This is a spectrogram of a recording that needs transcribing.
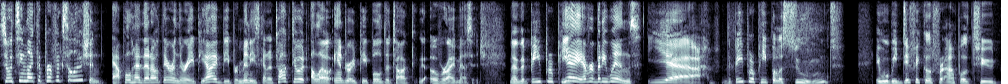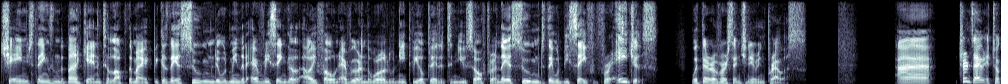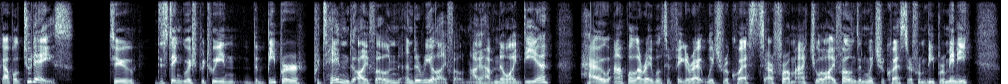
So it seemed like the perfect solution. Apple had that out there in their API. Beeper Mini's going to talk to it, allow Android people to talk over iMessage. Now, the Beeper people. Yay, everybody wins. Yeah, the Beeper people assumed it would be difficult for Apple to change things in the back end to lock them out because they assumed it would mean that every single iPhone everywhere in the world would need to be updated to new software, and they assumed they would be safe for ages with their reverse engineering prowess. Uh, turns out it took Apple two days to distinguish between the beeper pretend iPhone and a real iPhone. I have no idea how Apple are able to figure out which requests are from actual iPhones and which requests are from Beeper Mini,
